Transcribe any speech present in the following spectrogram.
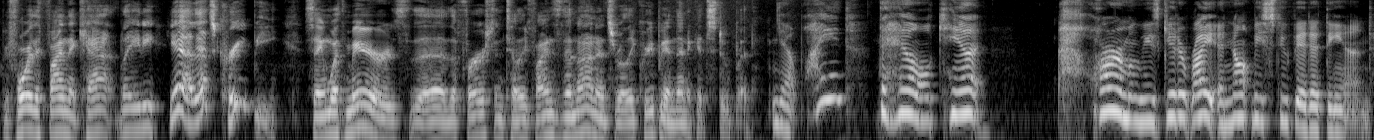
before they find the cat lady. Yeah, that's creepy. Same with Mirrors. The the first until he finds the nun, it's really creepy, and then it gets stupid. yeah. Why the hell can't horror movies get it right and not be stupid at the end?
